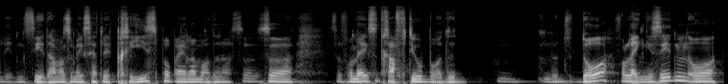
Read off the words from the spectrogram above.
liten side av han som jeg setter litt pris på. på en eller annen måte. Da. Så, så, så for meg så traff det jo både da, for lenge siden, og,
